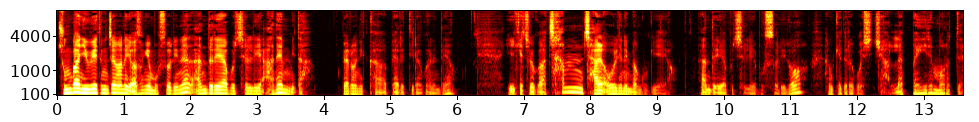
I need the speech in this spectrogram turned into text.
중반 이후에 등장하는 여성의 목소리는 안드레아 보첼리의 아내입니다. 베로니카 베르티라고 하는데요. 이 계절과 참 잘 어울리는 명곡이에요. 안드레아 보첼리의 목소리로 함께 들어보시죠. 레페이르 모르테.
